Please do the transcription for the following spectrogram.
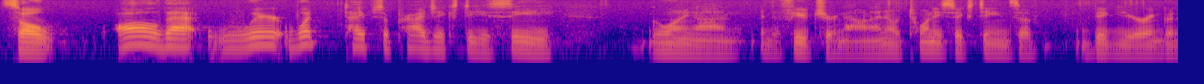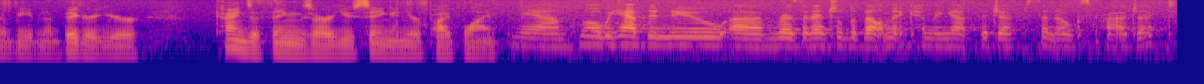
So all that, where, what types of projects do you see going on in the future now? And I know 2016 is a big year and going to be even a bigger year. Kinds of things are you seeing in your pipeline? Yeah, well, we have the new um, residential development coming up, the Jefferson Oaks project.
